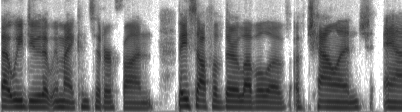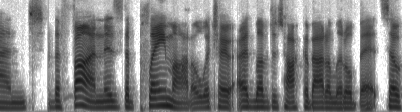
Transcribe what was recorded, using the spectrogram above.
that we do that we might consider fun based off of their level of, of challenge. And the fun is the play model, which I, I'd love to talk about a little bit. So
